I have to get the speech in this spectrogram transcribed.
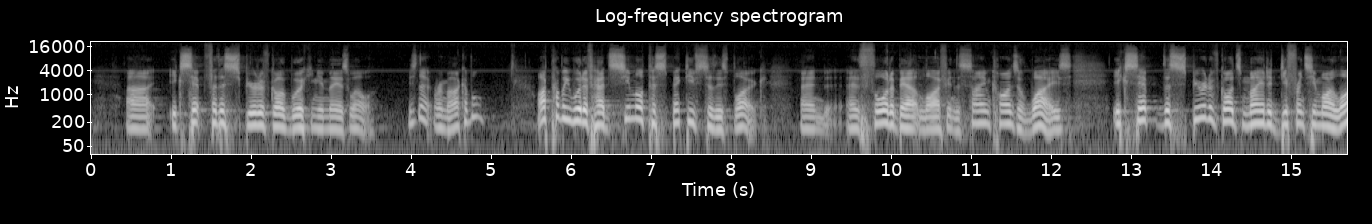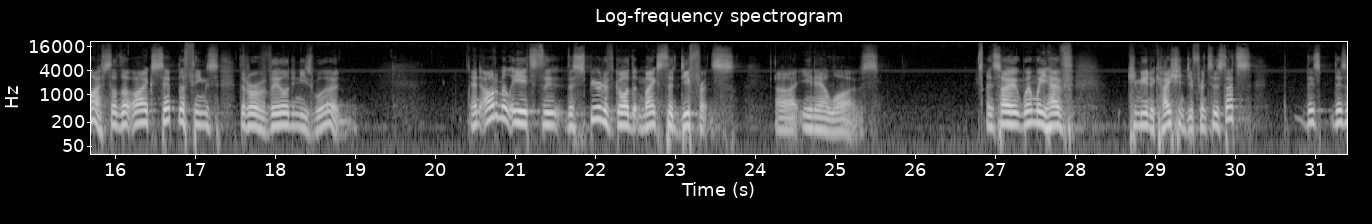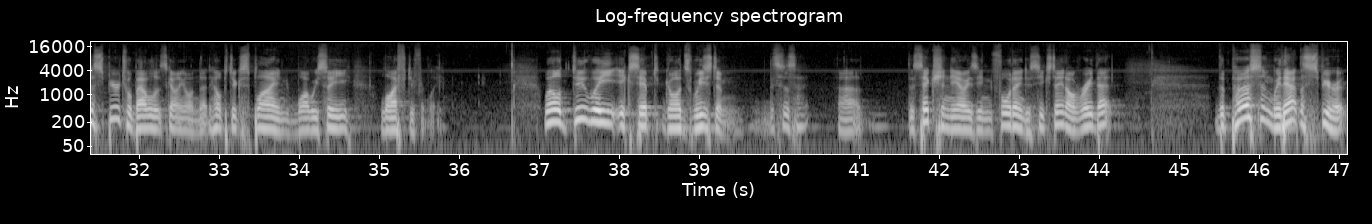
uh, except for the Spirit of God working in me as well. Isn't that remarkable? I probably would have had similar perspectives to this bloke and, and thought about life in the same kinds of ways, except the Spirit of God's made a difference in my life so that I accept the things that are revealed in His Word. And ultimately, it's the, the Spirit of God that makes the difference uh, in our lives. And so when we have communication differences, that's, there's, there's a spiritual battle that's going on that helps to explain why we see life differently. Well, do we accept God's wisdom? This is uh, the section now is in 14 to 16. I'll read that. The person without the Spirit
